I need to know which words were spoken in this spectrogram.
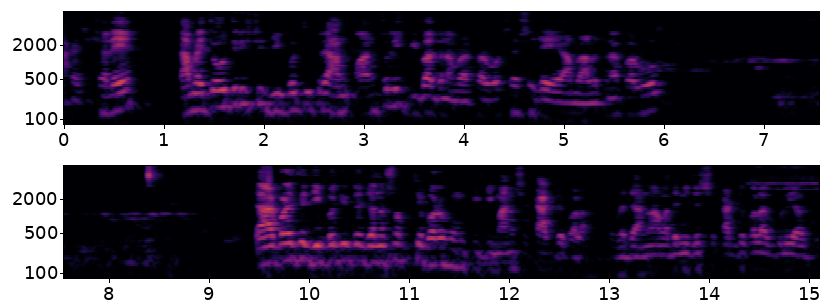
আঠাশি সালে। আমরা এই চৌত্রিশটি জীববৈচিত্র্যের আঞ্চলিক বিভাজন আমরা সর্বশেষে যে আমরা আলোচনা করব। তারপরে যে জীববৈচিত্র্যের জন্য সবচেয়ে বড় হুমকি কি? মানুষের কার্যকলাপ। তোমরা জানো, আমাদের নিজস্ব কার্যকলাপগুলি হচ্ছে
